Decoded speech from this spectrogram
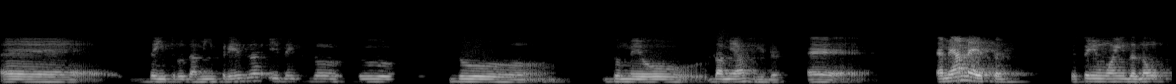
é, dentro da minha empresa e dentro do, do, do do meu da minha vida. É, é minha meta. Eu tenho ainda não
